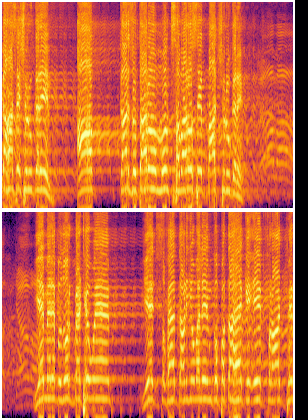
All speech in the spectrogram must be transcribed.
कहाँ से शुरू करें? आप कर्ज उतारो, मुल्क सवारों से बात शुरू करें। ये मेरे बुज़ुर्ग बैठे हुए हैं, ये सफ़ेद दाड़ियों वाले, इनको पता है कि एक फ्रॉड फिर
